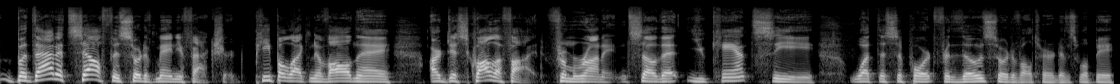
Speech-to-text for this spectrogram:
But that itself is sort of manufactured. People like Navalny are disqualified from running so that you can't see what the support for those sort of alternatives will be.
